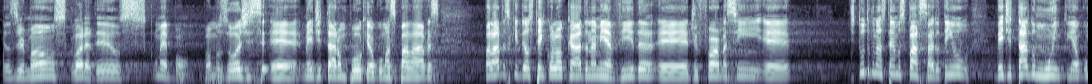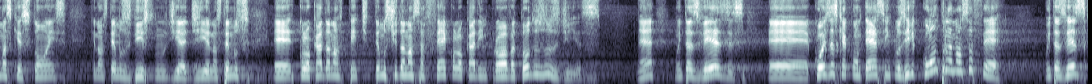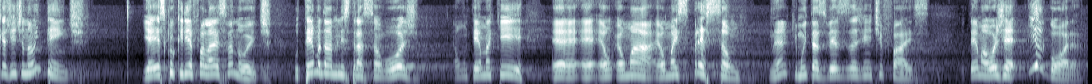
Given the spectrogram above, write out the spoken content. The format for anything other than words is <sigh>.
Meus irmãos, glória a Deus, como é bom. Vamos hoje é, meditar um pouco em algumas palavras, palavras que Deus tem colocado na minha vida é, de forma assim, é, de tudo que nós temos passado. Eu tenho meditado muito em algumas questões que nós temos visto no dia a dia. Nós temos é, colocado, a, temos tido a nossa fé colocada em prova todos os dias, né? Muitas vezes é, coisas que acontecem, inclusive contra a nossa fé, muitas vezes que a gente não entende. E é isso que eu queria falar essa noite. O tema da administração hoje é um tema que é, é, é, é uma, é uma expressão né, que muitas vezes a gente faz. O tema hoje é e agora?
